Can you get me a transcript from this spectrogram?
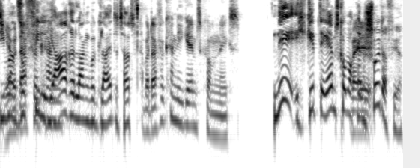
die Ja, man so viele kann- Jahre lang begleitet hat. Aber dafür kann die Gamescom nix. Nee, ich gebe der Gamescom auch Weil keine Schuld dafür.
